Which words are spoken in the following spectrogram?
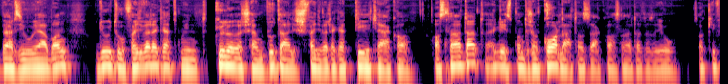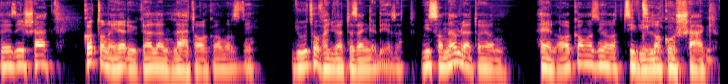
verziójában a gyújtófegyvereket, mint különösen brutális fegyvereket tiltják a használatát, egész pontosan korlátozzák a használatát, ez a jó szakkifejezése. Katonai erők ellen lehet alkalmazni. Gyújtófegyvert az engedélyezett. Viszont nem lehet olyan helyen alkalmazni, ahol a civil lakosság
